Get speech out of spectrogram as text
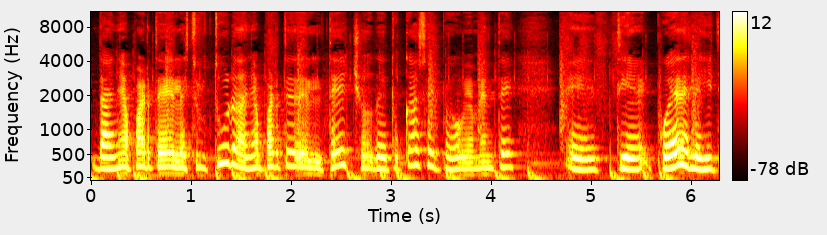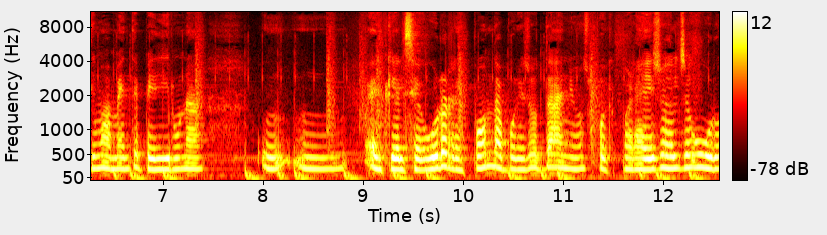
daña parte de la estructura, daña parte del techo de tu casa y pues obviamente eh, puedes legítimamente pedir una el que el seguro responda por esos daños, porque para eso es el seguro,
